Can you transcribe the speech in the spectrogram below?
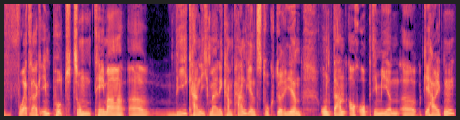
Vortrag, Input zum Thema, äh, wie kann ich meine Kampagnen strukturieren und dann auch optimieren äh, gehalten.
